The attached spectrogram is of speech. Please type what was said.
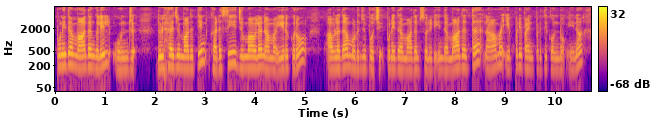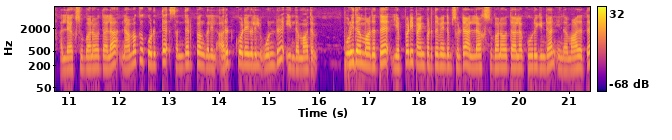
புனித மாதங்களில் ஒன்று. துல்ஹஜ் மாதத்தின் கடைசி ஜும்மாவில் நாம் இருக்கிறோம். அவ்வளோதான் முடிஞ்சு போச்சு புனித மாதம் சொல்லிட்டு. இந்த மாதத்தை நாம் எப்படி பயன்படுத்தி கொண்டோம்? ஏன்னா அல்லாஹ் சுபானவத்தாலா நமக்கு கொடுத்த சந்தர்ப்பங்களில் அருட்கொடைகளில் ஒன்று இந்த மாதம். புனித மாதத்தை எப்படி பயன்படுத்த வேண்டும் சொல்லிட்டு அல்லாஹ் சுபானவத்தாலா கூறுகின்றான். இந்த மாதத்தை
